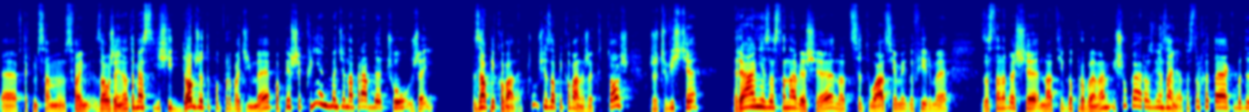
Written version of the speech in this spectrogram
e, w takim samym swoim założeniu. Natomiast jeśli dobrze to poprowadzimy, po pierwsze klient będzie naprawdę czuł, że zaopiekowany, czuł się zaopiekowany, że ktoś rzeczywiście realnie zastanawia się nad sytuacją jego firmy, zastanawia się nad jego problemem i szuka rozwiązania. To jest trochę tak, jak będę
